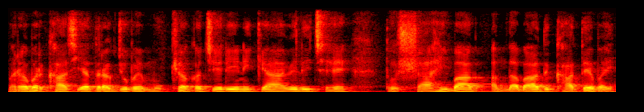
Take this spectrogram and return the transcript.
બરાબર? ખાસ યાદ રાખજો ભાઈ, મુખ્ય કચેરી એની ક્યાં આવેલી છે? તો શાહીબાગ, અમદાવાદ ખાતે ભાઈ,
